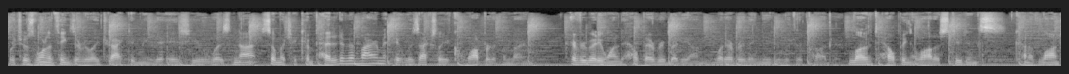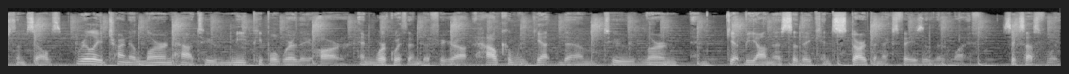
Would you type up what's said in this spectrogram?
which was one of the things that really attracted me to ASU was not so much a competitive environment, it was actually a cooperative environment. Everybody wanted to help everybody on whatever they needed with their project. Loved helping a lot of students kind of launch themselves, really trying to learn how to meet people where they are and work with them to figure out how can we get them to learn and get beyond this so they can start the next phase of their life successfully.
